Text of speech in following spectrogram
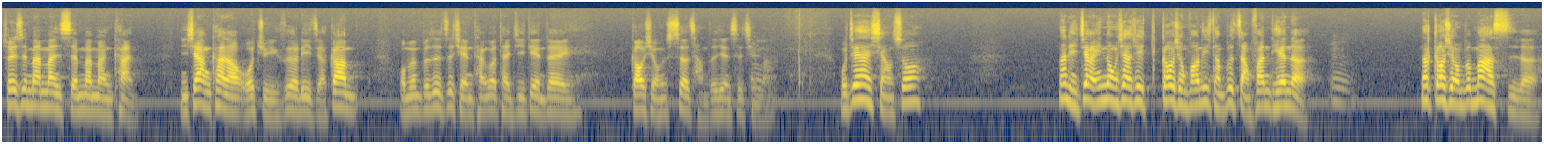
所以是慢慢升，慢慢看。你想想看啊，我举这个例子啊，刚刚我们不是之前谈过台积电在高雄设厂这件事情吗？我就在想说，那你这样一弄下去，高雄房地产不是涨翻天了？嗯，那高雄不骂死了？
